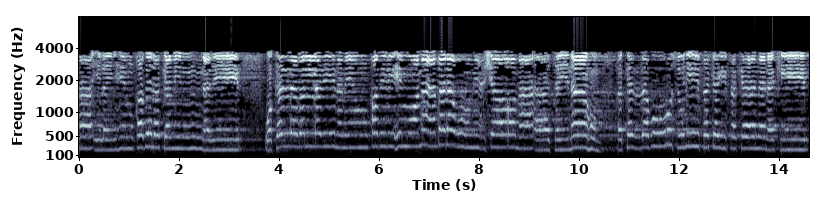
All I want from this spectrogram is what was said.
أرسلنا إليهم قبلك من نذير. وكذب الذين من قبلهم وما بلغوا معشار ما آتيناهم. فكذبوا رسلي فكيف كان نكير؟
